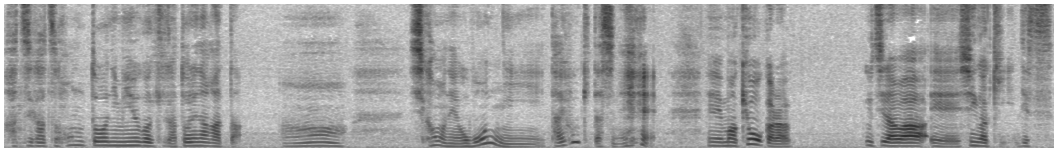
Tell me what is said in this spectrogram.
8月本当に身動きが取れなかった。うん。しかもねお盆に台風来たしね、え、まあ今日からうちらは、えー、新学期です。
